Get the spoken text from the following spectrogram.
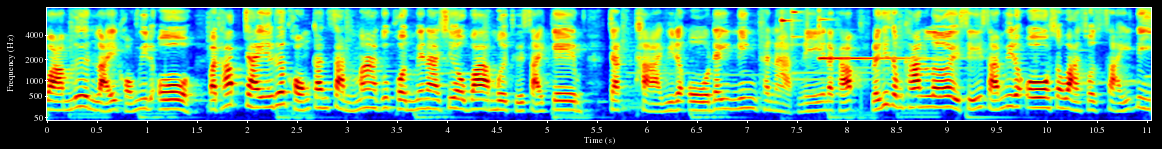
ความลื่นไหลของวิดีโอ ประทับใจในเรื่องของการสั่นมากทุกคนไม่น่าเชื่อว่ามือถือสายเกม จะถ่ายวิดีโอได้นิ่งขนาดนี้นะครับและที่สำคัญเลยสีสันวิดีโอสว่างสดใสดี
